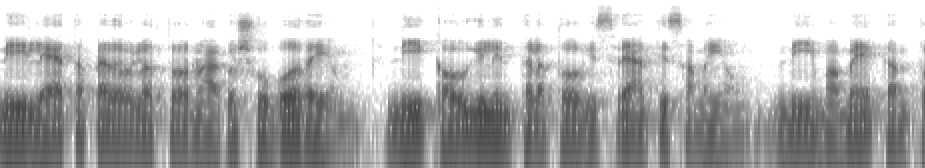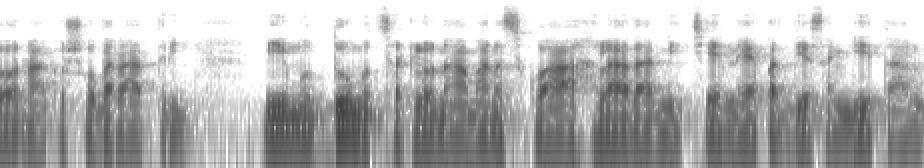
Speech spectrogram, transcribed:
నీ లేత పెదవులతో నాకు శుభోదయం నీ కౌగిలింతలతో విశ్రాంతి సమయం నీ మమేకంతో నాకు శుభరాత్రి నీ ముద్దు ముచ్చట్లు నా మనసుకు ఆహ్లాదాన్నిచ్చే నేపథ్య సంగీతాలు.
